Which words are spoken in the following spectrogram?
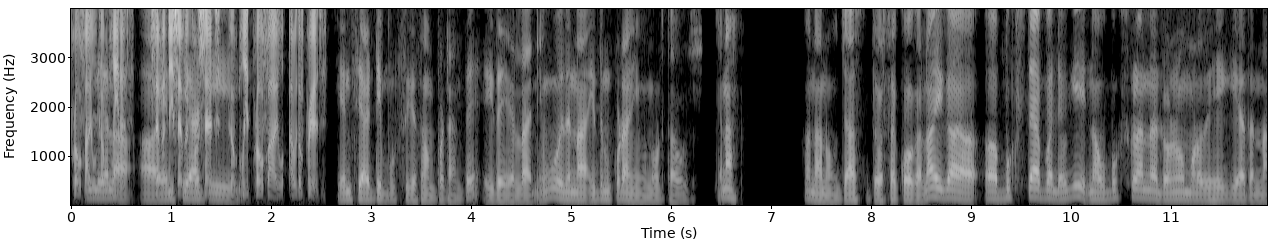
Profile completed. ಆ, 77% complete profile. Out of grid. NCERT books ಗೆ ಸಂಬಂಧಪಟ್ಟಂತೆ ಇದೆ ಎಲ್ಲ ನೀವು ಇದನ್ನ ಇದನ್ನ ಕೂಡ ನೀವು ನೋಡ್ತಾ ಹೋಗಿ ಓಕೆನಾ ನಾನು ಜಾಸ್ತಿ ತೋರ್ಸಕ್ಕೆ ಹೋಗಲ್ಲ ಈಗ ಬುಕ್ಸ್ ಟ್ಯಾಬ್ ಅಲ್ಲಿ ಹೋಗಿ ನಾವು ಬುಕ್ಸ್ ಗಳನ್ನ ಡೌನ್ಲೋಡ್ ಮಾಡೋದು ಹೇಗೆ ಅದನ್ನ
